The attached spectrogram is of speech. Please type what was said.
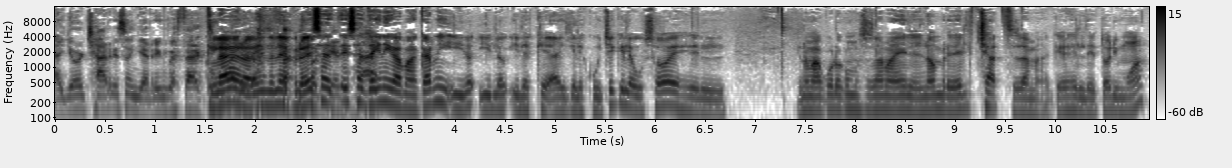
a George Harrison y a Ringo Starr. Claro, viéndole, pero esa, esa técnica McCartney y, lo- y, lo- y les que, al que le escuché que la usó es el, que no me acuerdo cómo se llama él, el nombre del chat se llama, que es el de Tori Moa,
